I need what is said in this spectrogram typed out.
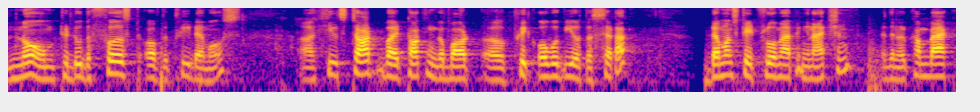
Noam to do the first of the three demos. Uh, he'll start by talking about a quick overview of the setup, demonstrate flow mapping in action, and then I'll come back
